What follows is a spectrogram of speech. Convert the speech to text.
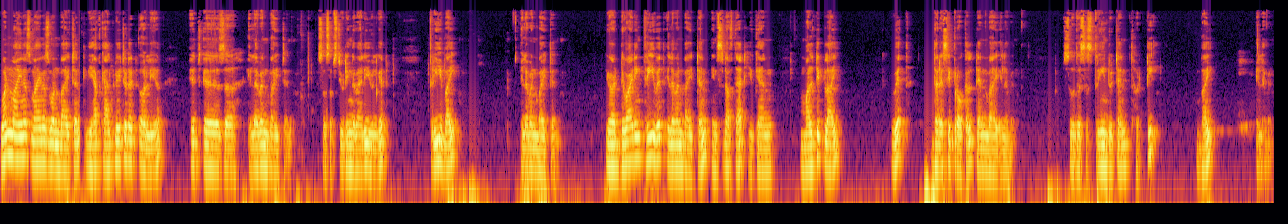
1 minus minus 1 by 10, we have calculated it earlier. It is uh, 11 by 10. So substituting the value, you will get 3 by 11 by 10. You are dividing 3 with 11 by 10. Instead of that, you can multiply with the reciprocal 10 by 11. So this is 3 into 10, 30 by 11.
